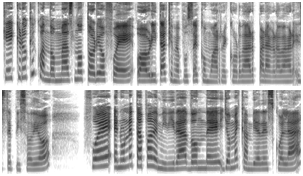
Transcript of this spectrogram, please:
que creo que cuando más notorio fue, o ahorita que me puse como a recordar para grabar este episodio, fue en una etapa de mi vida donde yo me cambié de escuela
